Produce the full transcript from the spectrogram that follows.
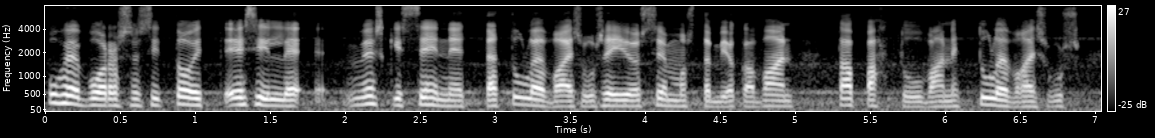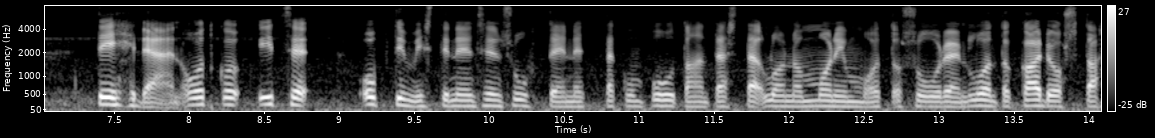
puheenvuorossasi toit esille myöskin sen, että tulevaisuus ei ole semmoista, joka vaan tapahtuu, vaan että tulevaisuus tehdään. Oletko itse optimistinen sen suhteen, että kun puhutaan tästä luonnon monimuotoisuuden, luontokadosta,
